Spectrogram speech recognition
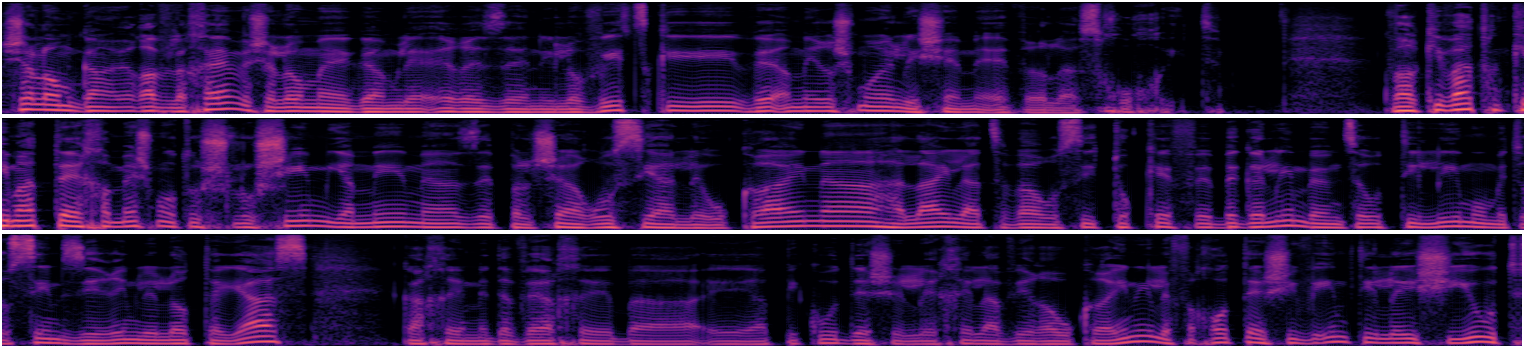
שלום רב לכם, ושלום אה, גם לארז אה, נילוביצקי ואמיר שמואלי שמעבר לזכוכית. כבר כמעט, כמעט 530 ימים מאז פלשה רוסיה לאוקראינה. הלילה הצבא הרוסי תוקף בגלים באמצעות טילים ומטוסים זעירים ללא טייס. כך מדווח הפיקוד של חיל האוויר האוקראיני. לפחות 70 טילי שיוט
